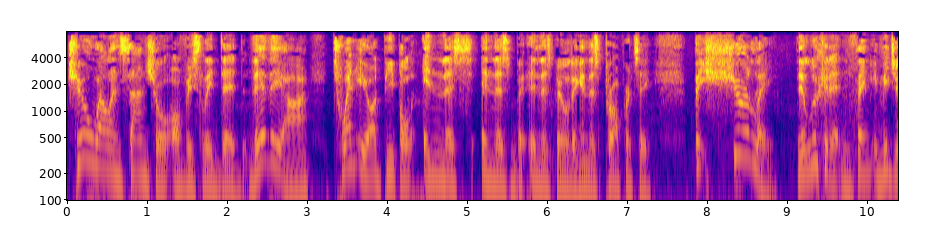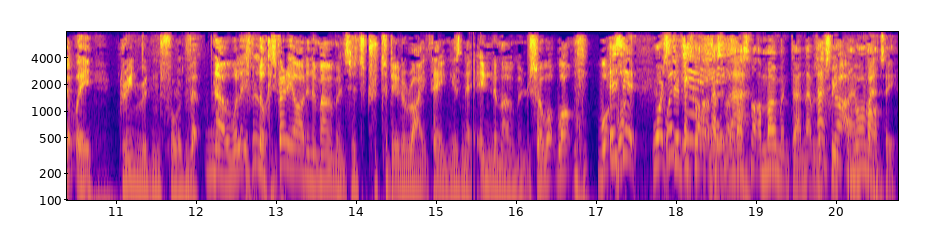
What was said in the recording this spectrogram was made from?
Chilwell and Sancho obviously did. There they are, twenty odd people in this in this in this building in this property. But surely they look at it and think immediately Greenwood and Foden. No, well, it's, look, it's very hard in the moment to, to, do the right thing, isn't it? In the moment. So what? What? what Is what, it? What's well, difficult yeah, about that's, it not, that's not a moment, Dan. That was That's a pre-planned party.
